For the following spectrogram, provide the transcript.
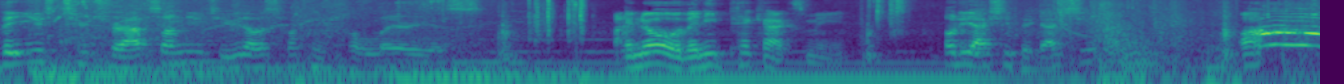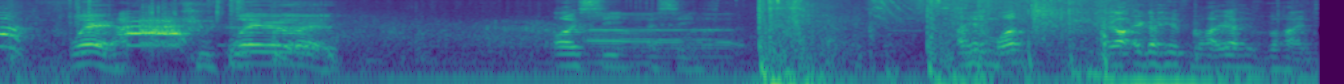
they used two traps on you too. That was fucking hilarious. I know. Then he pickaxed me. Oh, do you actually pickaxe you? Ah! Where? Where? Where? Where? Oh, I see. I see. Uh, I hit him one. I got, I got hit from. behind. I got hit from behind.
